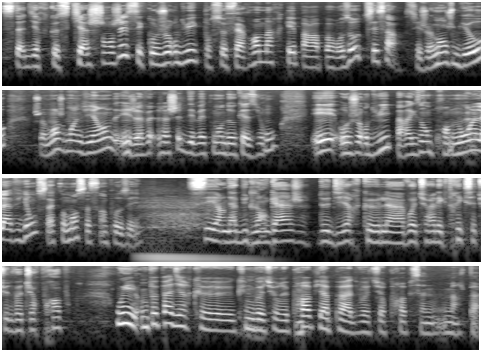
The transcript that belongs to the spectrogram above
C'est-à-dire que ce qui a changé, c'est qu'aujourd'hui, pour se faire remarquer par rapport aux autres, c'est ça. C'est je mange bio, je mange moins de viande et j'achète des vêtements d'occasion. Et aujourd'hui, par exemple, prendre moins l'avion, ça commence à s'imposer. C'est un abus de langage de dire que la voiture électrique, c'est une voiture propre. Oui, on ne peut pas dire qu'une voiture est propre. Il n'y a pas de voiture propre, ça ne marche pas.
